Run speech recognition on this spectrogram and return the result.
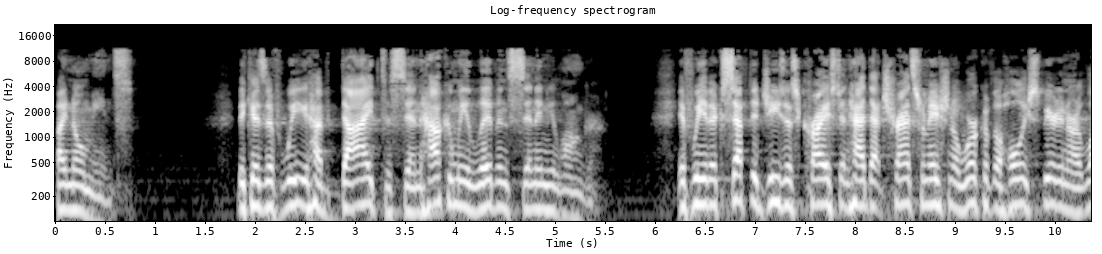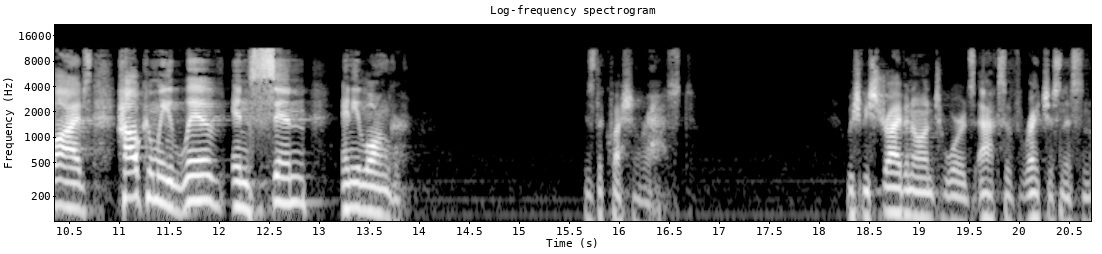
By no means. Because if we have died to sin, how can we live in sin any longer? If we have accepted Jesus Christ and had that transformational work of the Holy Spirit in our lives, how can we live in sin any longer? Is the question we're asked. We should be striving on towards acts of righteousness and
